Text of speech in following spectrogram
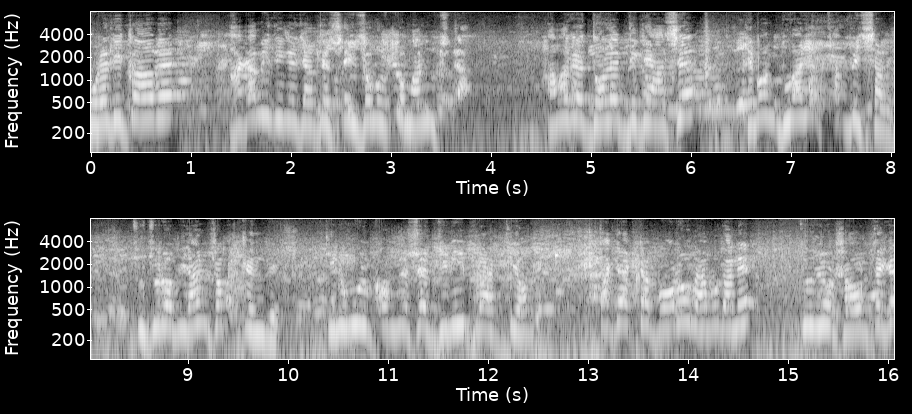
করে দিতে হবে। আগামী দিনে যাতে সেই সমস্ত মানুষরা আমাদের দলের দিকে আসে এবং দু হাজার ছাব্বিশ সালে চুচুড়ো বিধানসভা কেন্দ্রে তৃণমূল কংগ্রেসের যিনি প্রার্থী হবে, তাকে একটা বড় ব্যবধানে চুচুড়ো শহর থেকে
